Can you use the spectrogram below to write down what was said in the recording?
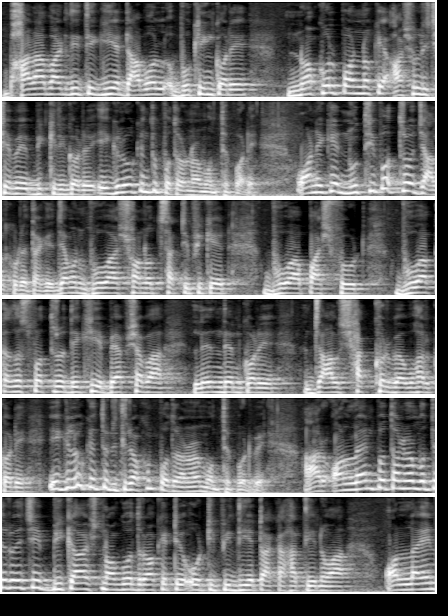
ভাড়া বাড়ি দিতে গিয়ে ডাবল বুকিং করে, নকল পণ্যকে আসল হিসেবে বিক্রি করে, এগুলোও কিন্তু প্রতারণার মধ্যে পড়ে। অনেকে নথিপত্র জাল করে থাকে, যেমন ভুয়া সনদ সার্টিফিকেট ভুয়া পাসপোর্ট ভুয়া কাগজপত্র দেখিয়ে ব্যবসা বা লেনদেন করে, জাল স্বাক্ষর ব্যবহার করে, এগুলোও কিন্তু রীতিরকম প্রতারণার মধ্যে পড়বে। আর অনলাইন প্রতারণার মধ্যে রয়েছে বিকাশ, নগদ, রকেটে ওটিপি দিয়ে টাকা হাতিয়ে নেওয়া অনলাইন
